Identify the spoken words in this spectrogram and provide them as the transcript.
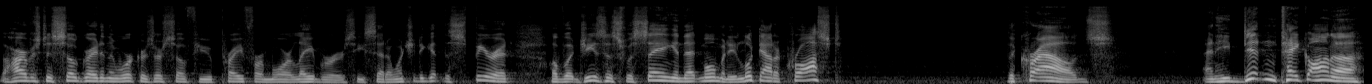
The harvest is so great and the workers are so few. Pray for more laborers, he said. I want you to get the spirit of what Jesus was saying in that moment. He looked out across the crowds, and he didn't take on a,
